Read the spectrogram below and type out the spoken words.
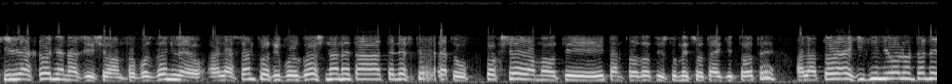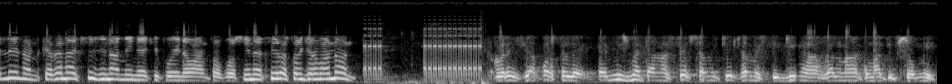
Χίλια χρόνια να ζήσει ο άνθρωπος, δεν λέω. Αλλά σαν πρωθυπουργός να είναι τα τελευταία του. Το ξέραμε ότι ήταν προδότης του Μητσοτάκη τότε. Αλλά τώρα έχει γίνει όλων των Ελλήνων και δεν αξίζει να μείνει εκεί που είναι ο άνθρωπος. Είναι φίλο των Γερμανών. Ωραία, Απόστολε, εμείς μεταναστεύσαμε και ήρθαμε στην Κίνα να βγάλουμε ένα κομμάτι ψωμί.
